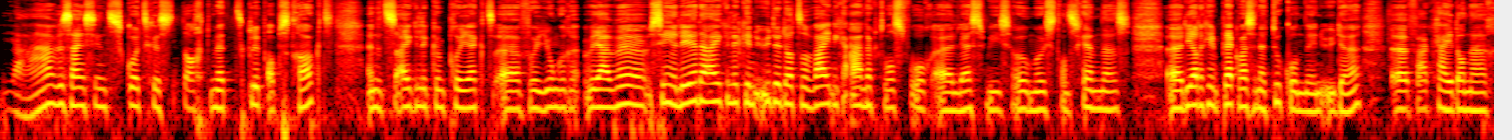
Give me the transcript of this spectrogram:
Ja, we zijn sinds kort gestart met Club Abstract. En het is eigenlijk een project uh, voor jongeren. Ja, we signaleerden eigenlijk in Ude dat er weinig aandacht was voor uh, lesbisch, homo's, transgenders. Uh, die hadden geen plek waar ze naartoe konden in Ude. vaak ga je dan naar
